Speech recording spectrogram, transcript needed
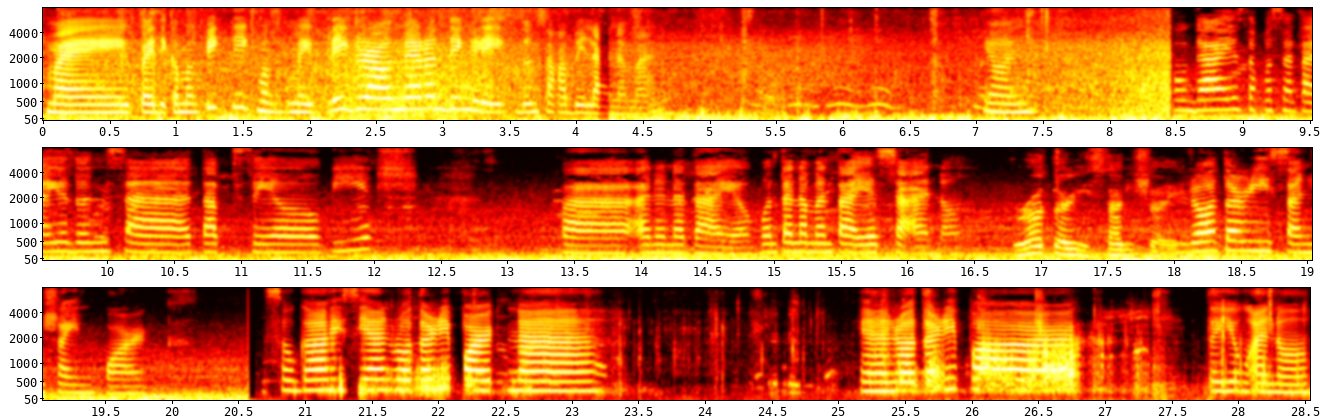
may pwede ka mag-picnic, mag, may playground, meron ding lake dun sa kabila naman. Yun. So guys, tapos na tayo dun sa Topsail Beach. Pa, ano na tayo? Punta naman tayo sa ano, Rotary Sunshine. Rotary Sunshine Park. So guys, yan, Rotary Park na. Yan, Rotary Park. Ito yung ano,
